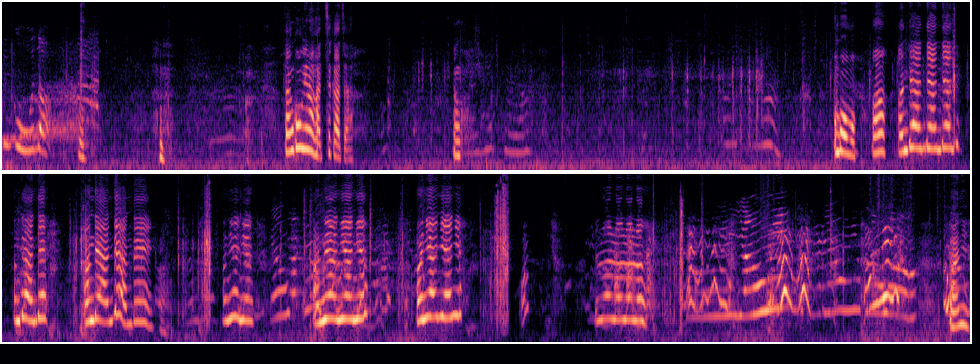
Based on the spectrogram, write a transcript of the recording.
친구 울어. 땅콩이랑 같이 가자. 땅콩. 어머 어머. 아, 안 돼, 안 돼, 안 돼, 안 돼. 안 돼, 안 돼. 안 돼, 안 돼, 안 돼. 아니 아니야. 아니 아니 아니야. 아니 아니 아니야. 어? 일로 일로 일로 일로. 아니.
